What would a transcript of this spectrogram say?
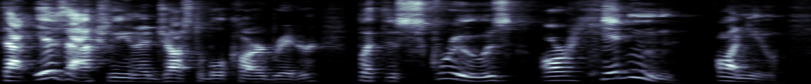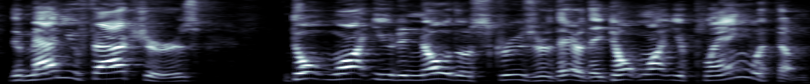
That is actually an adjustable carburetor, but the screws are hidden on you. The manufacturers don't want you to know those screws are there. They don't want you playing with them.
